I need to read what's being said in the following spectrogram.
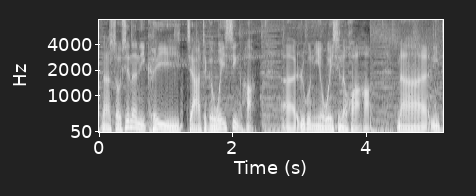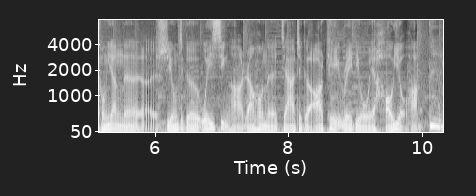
那首先呢，你可以加这个微信哈，呃，如果你有微信的话哈，那你同样呢使用这个微信哈，然后呢加这个 RK Radio 为好友哈，嗯，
